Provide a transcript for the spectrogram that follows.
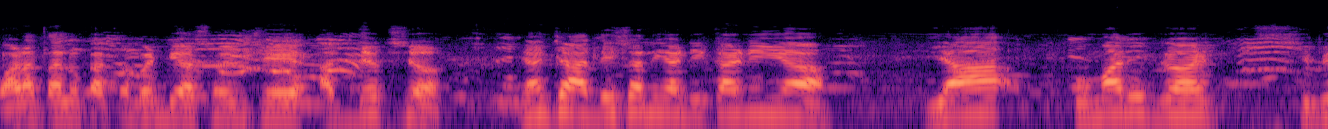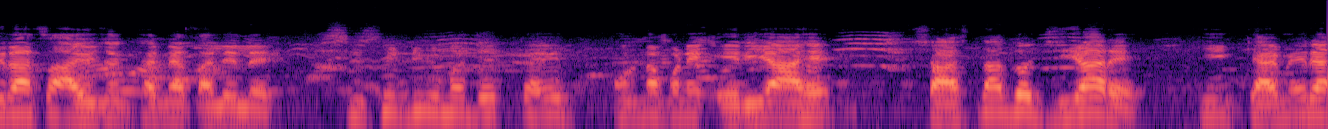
वाडा तालुका कबड्डी असोचे अध्यक्ष यांच्या आदेशाने या ठिकाणी या कुमारी गट शिबिराचं आयोजन करण्यात आलेलं आहे. सी सी टी व्हीमध्ये काही पूर्णपणे एरिया आहे. शासनाचा जो जी आर आहे की कॅमेरा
